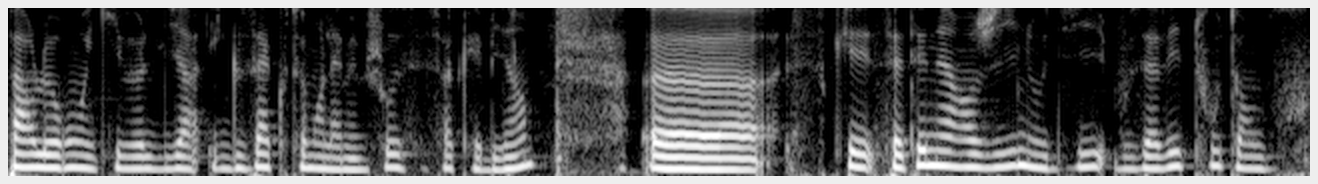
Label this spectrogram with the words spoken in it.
parleront et qui veulent dire exactement la même chose, c'est ça qui est bien. Ce cette énergie nous dit vous avez tout en vous.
